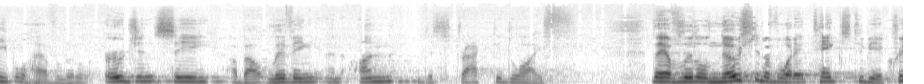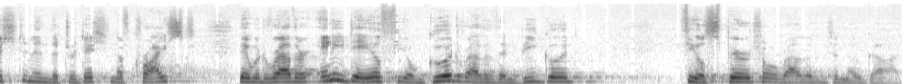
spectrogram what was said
People have little urgency about living an undistracted life. They have little notion of what it takes to be a Christian in the tradition of Christ. They would rather any day feel good rather than be good, feel spiritual rather than to know God.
